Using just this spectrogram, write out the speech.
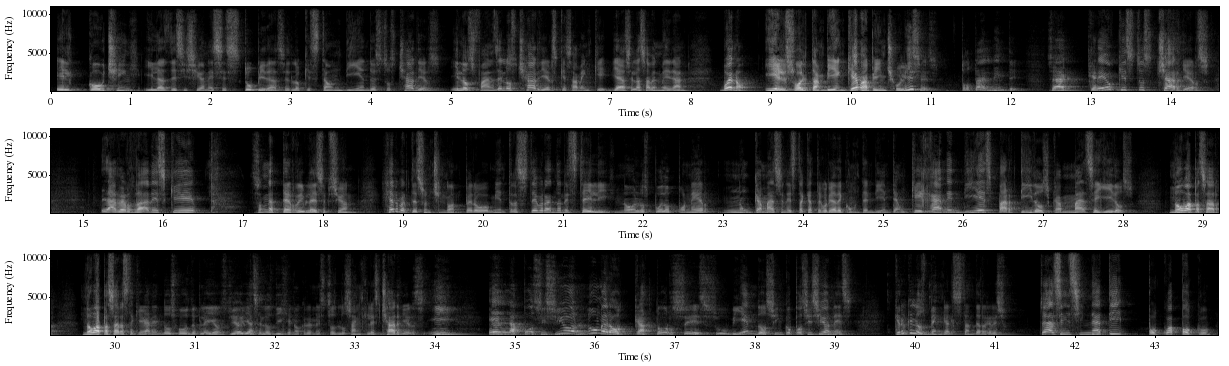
El coaching y las decisiones estúpidas es lo que está hundiendo estos Chargers. Y los fans de los Chargers, que saben que ya se la saben, me dirán, bueno, y el sol también quema, pinche Ulises. Totalmente. O sea, creo que estos Chargers, la verdad es que son una terrible decepción. Herbert es un chingón, pero mientras esté Brandon Staley, no los puedo poner nunca más en esta categoría de contendiente, aunque ganen 10 partidos más seguidos. No va a pasar. No va a pasar hasta que ganen dos juegos de playoffs. Yo ya se los dije, no creo en estos Los Ángeles Chargers. Y en la posición número 14, subiendo 5 posiciones, creo que los Bengals están de regreso. O sea, Cincinnati poco a poco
